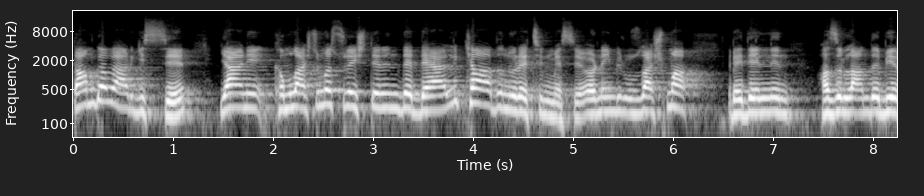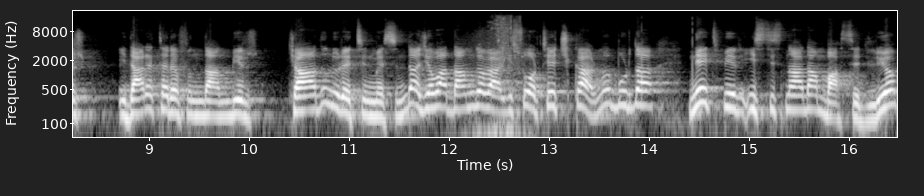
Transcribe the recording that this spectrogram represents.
Damga vergisi yani kamulaştırma süreçlerinde değerli kağıdın üretilmesi, örneğin bir uzlaşma bedelinin hazırlandığı bir idare tarafından bir kağıdın üretilmesinde acaba damga vergisi ortaya çıkar mı? Burada net bir istisnadan bahsediliyor.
